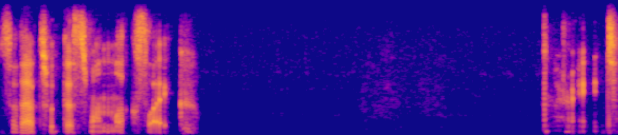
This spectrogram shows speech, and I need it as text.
So that's what this one looks like. All right.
